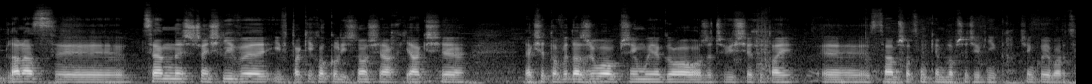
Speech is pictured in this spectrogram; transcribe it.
dla nas e, cenny, szczęśliwy i w takich okolicznościach, jak się, jak się to wydarzyło, przyjmuję go rzeczywiście tutaj e, z całym szacunkiem dla przeciwnika. Dziękuję bardzo.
